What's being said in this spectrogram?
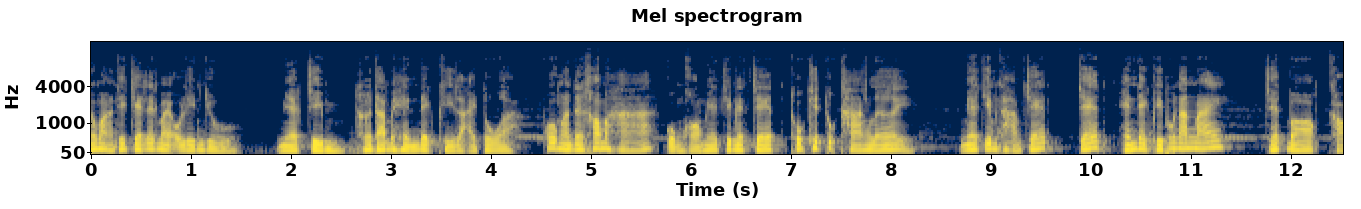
ระหว่างที่เจสเล่นไวโอลินอยู่ เมียจิม เธอดันไปเห็นเด็กผีหลายตัว พวกมันเดินเข้ามาหากลุ่มของเมียจิมและเจสทุกคิดทุกทางเลย เมียจิมถามเจสเจสเห็นเด็กผีพวกนั้นไหม เจสบอกเขา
